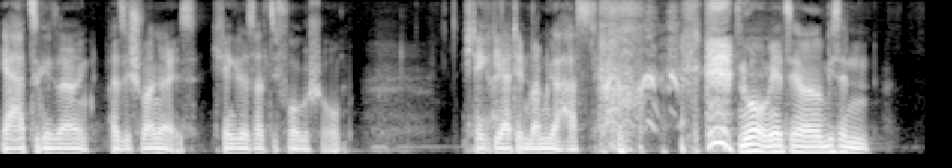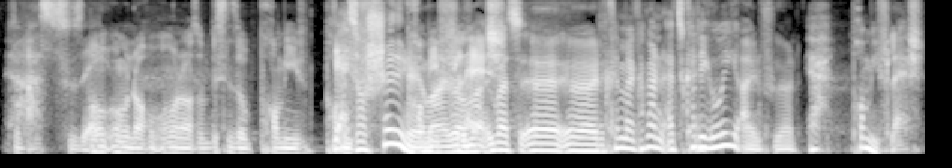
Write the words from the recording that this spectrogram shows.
Ja, hat sie gesagt, weil sie schwanger ist. Ich denke, das hat sie vorgeschoben. Ich denke, die hat den Mann gehasst. Nur um jetzt ja mal ein bisschen Hass zu sehen. Um, um, noch, um noch so ein bisschen so Promi. Promi ja, ist doch schön. Promi also mal Flash. irgendwas, äh, äh, das kann man, kann man als Kategorie einführen. ja, Promi Flash.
